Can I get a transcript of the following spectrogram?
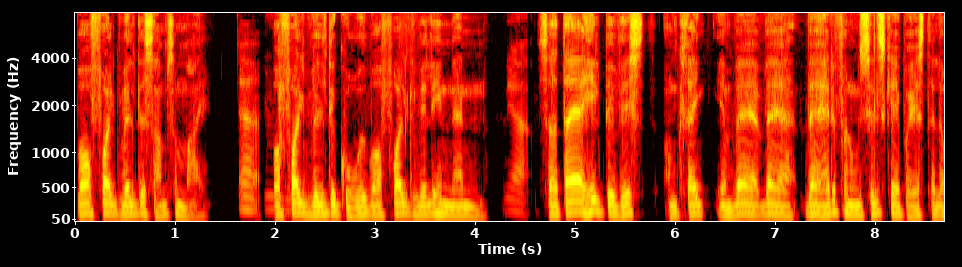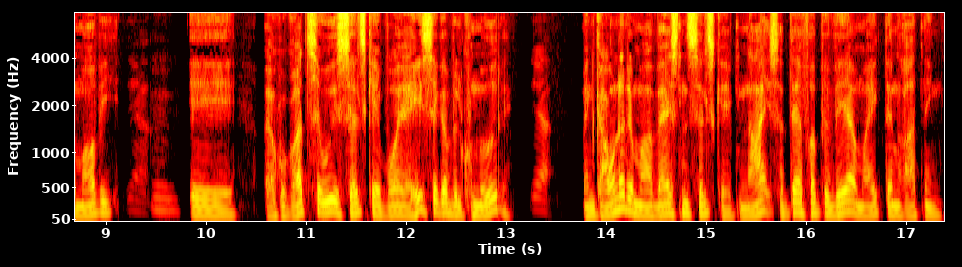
hvor folk vil det samme som mig. Ja. Hvor folk vil det gode, hvor folk vil hinanden. Ja. Så der er jeg helt bevidst omkring, jamen, hvad, hvad, hvad er det for nogle selskaber, jeg stiller mig op i? Ja. Mm. Øh, og jeg kunne godt tage ud i et selskab, hvor jeg helt sikkert vil kunne møde det. Ja. Men gavner det mig at være i sådan et selskab? Nej, så derfor bevæger jeg mig ikke den retning.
